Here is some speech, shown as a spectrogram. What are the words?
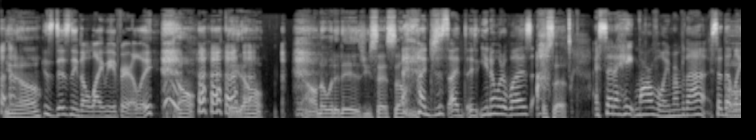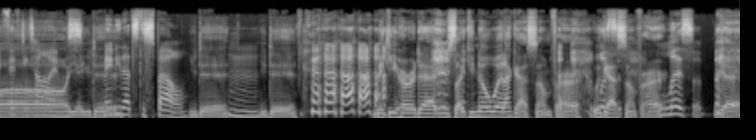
You know? Because Disney don't like me apparently. Don't. They don't. I don't know what it is. You said something. I just, I, you know what it was? What's up? I said I hate Marvel. You remember that? I said that like 50 Oh, times. Oh, yeah, you did. Maybe that's the spell. You did. Hmm. You did. Mickey heard that. He was like, you know what? I got something for her. We got Listen. something for her. Listen. Yeah.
